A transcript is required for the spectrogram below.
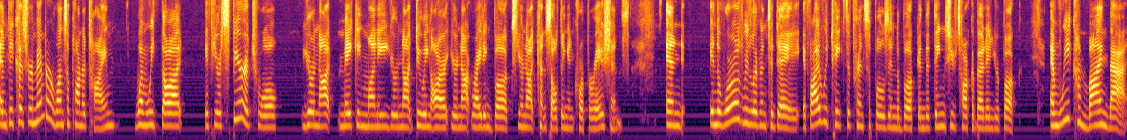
and because remember once upon a time when we thought if you're spiritual you're not making money, you're not doing art, you're not writing books, you're not consulting in corporations. And in the world we live in today, if I would take the principles in the book and the things you talk about in your book, and we combine that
